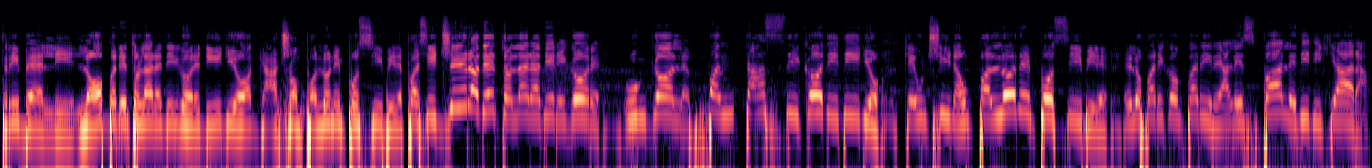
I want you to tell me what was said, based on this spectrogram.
Tribelli, lob dentro l'area di rigore, Didio aggancia un pallone impossibile, poi si gira dentro l'area di rigore, un gol fantastico di Didio che uncina un pallone impossibile e lo fa ricomparire alle spalle di Dichiara.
